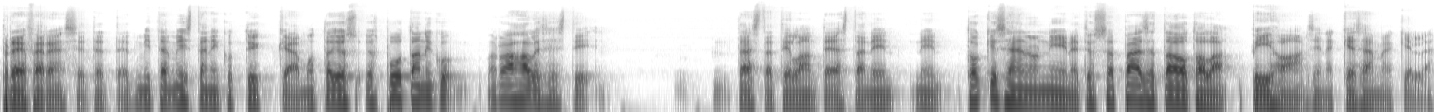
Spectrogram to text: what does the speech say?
preferenssit, että, että mitä, mistä niin tykkää, mutta jos, jos puhutaan niin rahallisesti tästä tilanteesta, niin, niin toki sehän on niin, että jos sä pääset autolla pihaan sinne kesämökille,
